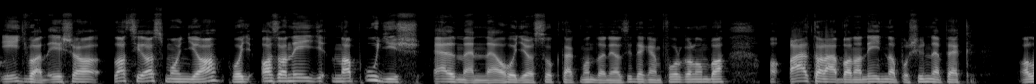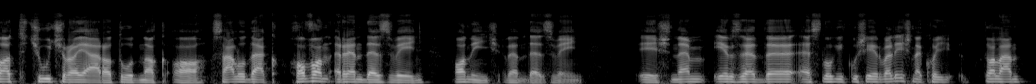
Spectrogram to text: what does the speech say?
Így van, és a Laci azt mondja, hogy az a négy nap úgy is elmenne, ahogy azt szokták mondani az idegenforgalomba. A, általában a négy napos ünnepek alatt csúcsra járatódnak a szállodák, ha van rendezvény, ha nincs rendezvény. És nem érzed ezt logikus érvelésnek, hogy talán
